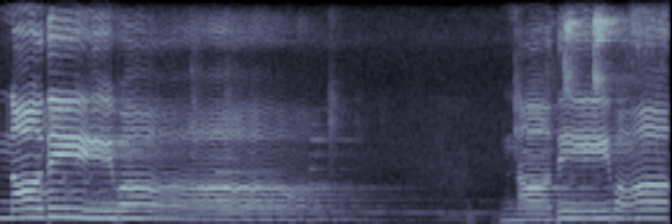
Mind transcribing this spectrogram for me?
నా దేవా నా దేవా.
